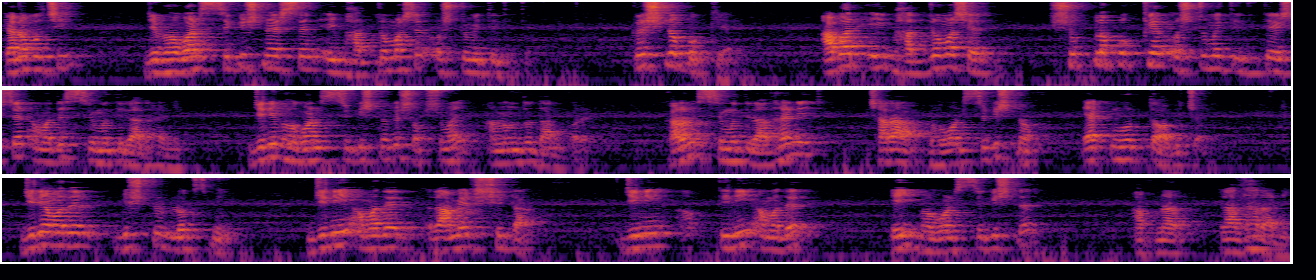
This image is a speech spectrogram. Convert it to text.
কেন বলছি? যে ভগবান শ্রীকৃষ্ণ এসেছেন এই ভাদ্র মাসের অষ্টমী তিথিতে। কৃষ্ণপক্ষিয়ায় আবার এই ভাদ্র মাসের শুক্লপক্ষের অষ্টমী তিথিতে এসেছেন আমাদের শ্রীমতী রাধারানী, যিনি ভগবান শ্রীকৃষ্ণকে সবসময় আনন্দ দান করেন। কারণ শ্রীমতী রাধারানী ছাড়া ভগবান শ্রীকৃষ্ণ এক মুহূর্ত অবিচল। যিনি আমাদের বিষ্ণুর লক্ষ্মী, যিনি আমাদের রামের সীতা, যিনি, তিনি আমাদের এই ভগবান শ্রীকৃষ্ণের আপনার রাধারানী।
